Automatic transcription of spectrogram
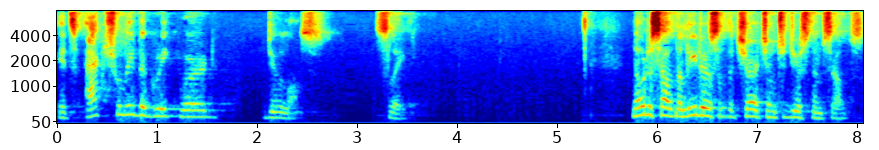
it's actually the Greek word doulos, slave. Notice how the leaders of the church introduce themselves.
